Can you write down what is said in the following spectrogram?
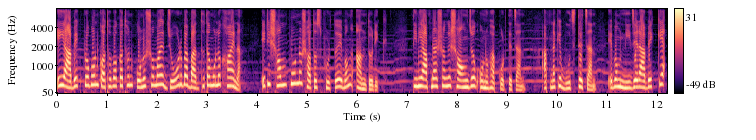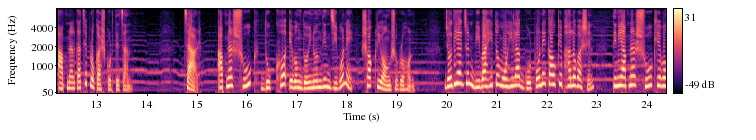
এই আবেগপ্রবণ কথোপকথন কোনো সময় জোর বা বাধ্যতামূলক হয় না। এটি সম্পূর্ণ স্বতঃস্ফূর্ত এবং আন্তরিক। তিনি আপনার সঙ্গে সংযোগ অনুভব করতে চান, আপনাকে বুঝতে চান এবং নিজের আবেগকে আপনার কাছে প্রকাশ করতে চান। চার, আপনার সুখ, দুঃখ এবং দৈনন্দিন জীবনে সক্রিয় অংশগ্রহণ। যদি একজন বিবাহিত মহিলা গোপনে কাউকে ভালোবাসেন তিনি আপনার সুখ এবং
